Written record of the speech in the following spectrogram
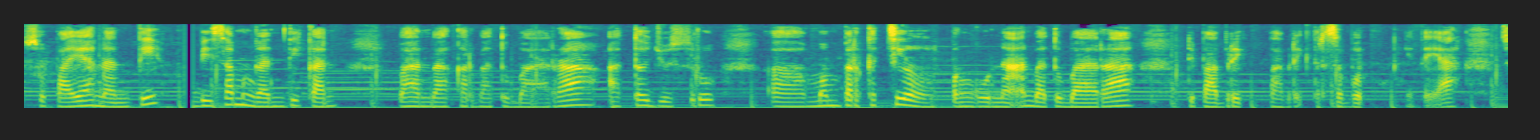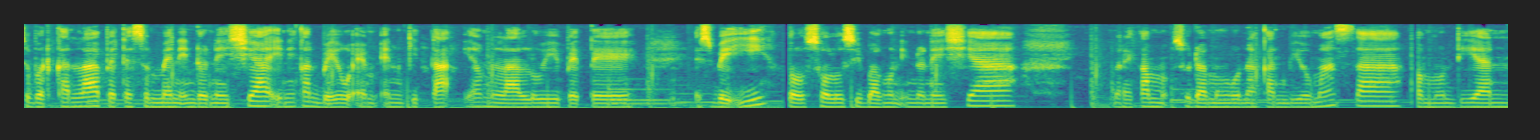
supaya nanti bisa menggantikan bahan bakar batu bara atau justru uh, memperkecil penggunaan batu bara di pabrik-pabrik tersebut gitu ya. Sebutkanlah PT Semen Indonesia ini kan BUMN kita ya melalui PT SBI Solusi Bangun Indonesia mereka sudah menggunakan biomasa. Kemudian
